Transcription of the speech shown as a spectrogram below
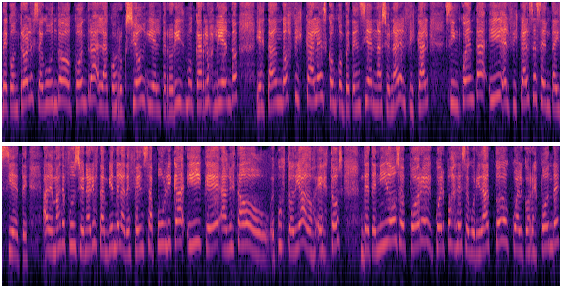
de control segundo contra la corrupción y el terrorismo, Carlos Liendo, y están dos fiscales con competencia nacional, el fiscal 50 y el fiscal 67, además de funcionarios también de la defensa pública y que han estado custodiados estos detenidos por cuerpos de seguridad todo cual corresponde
